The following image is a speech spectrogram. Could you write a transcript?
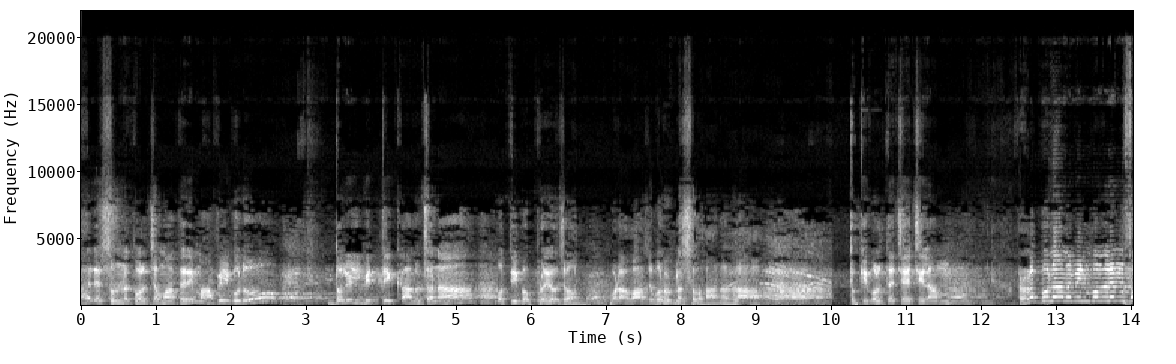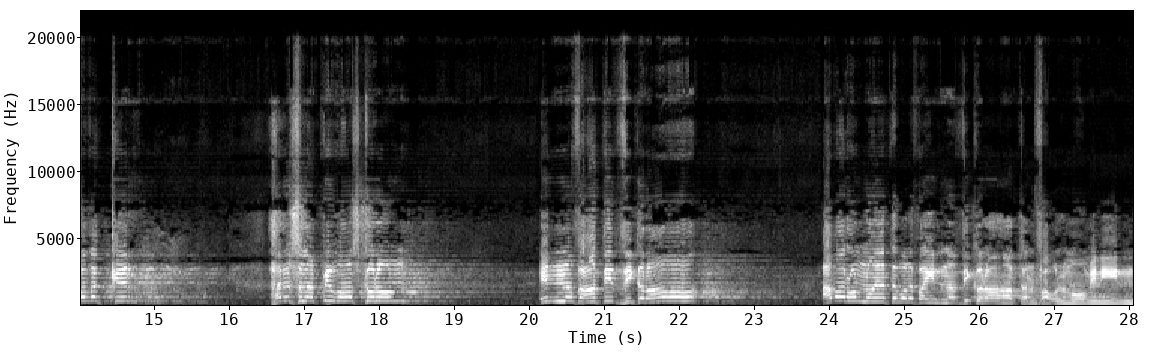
আহলে সুন্নাত ওয়াল জামাতের এই মাহফিল দলিল ভিত্তিক আলোচনা অতীব প্রয়োজন। বড় আওয়াজ বলুন না সুবহান আল্লাহ তো কি বলতে চেয়েছিলাম? রব্বুল আলমিন বললেন ফাদাক্কির হারসুল আপনি ওয়াজ করুন। ইন্নাফাতি যিকরা আবার অন্য আয়াতে বলে, ফাইন্না যিকরা তানফাউল মুমিনিন।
